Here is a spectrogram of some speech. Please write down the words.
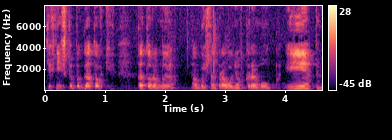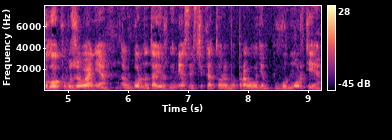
технической подготовки, который мы обычно проводим в Крыму, и блок выживания в горно-таежной местности, который мы проводим в Удмуртии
